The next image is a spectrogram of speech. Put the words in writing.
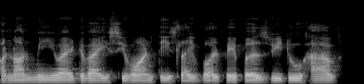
a non-MIUI device, you want these live wallpapers, we do have have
